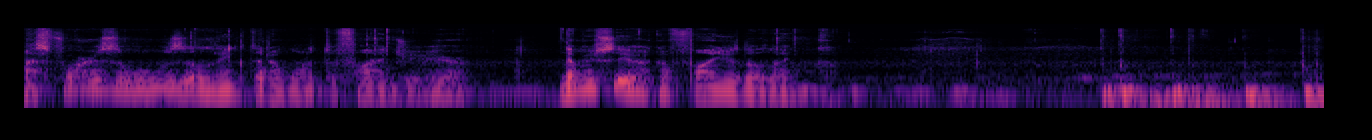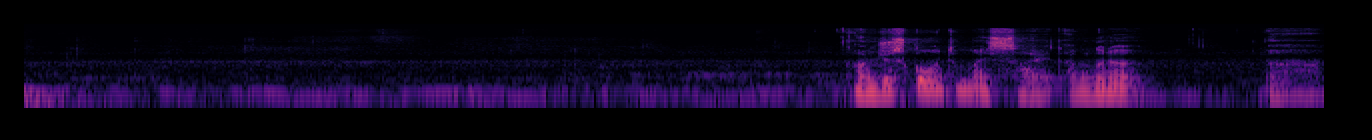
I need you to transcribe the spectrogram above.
As far as what was the link that I wanted to find you here? Let me see if I can find you the link. I'm just going to my site. I'm gonna. Uh,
